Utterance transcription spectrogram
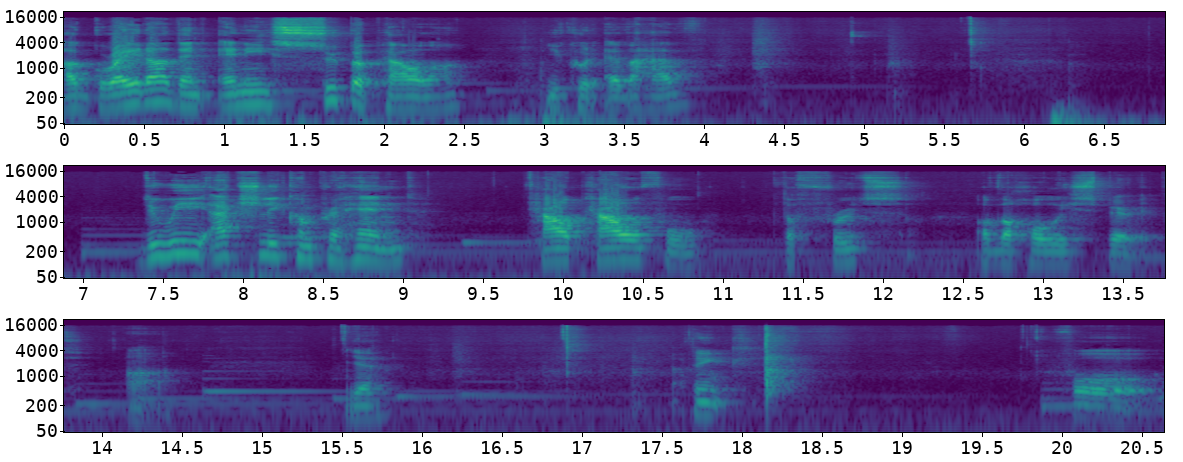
are greater than any superpower you could ever have? Do we actually comprehend how powerful the fruits of the Holy Spirit are? Yeah. I think for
